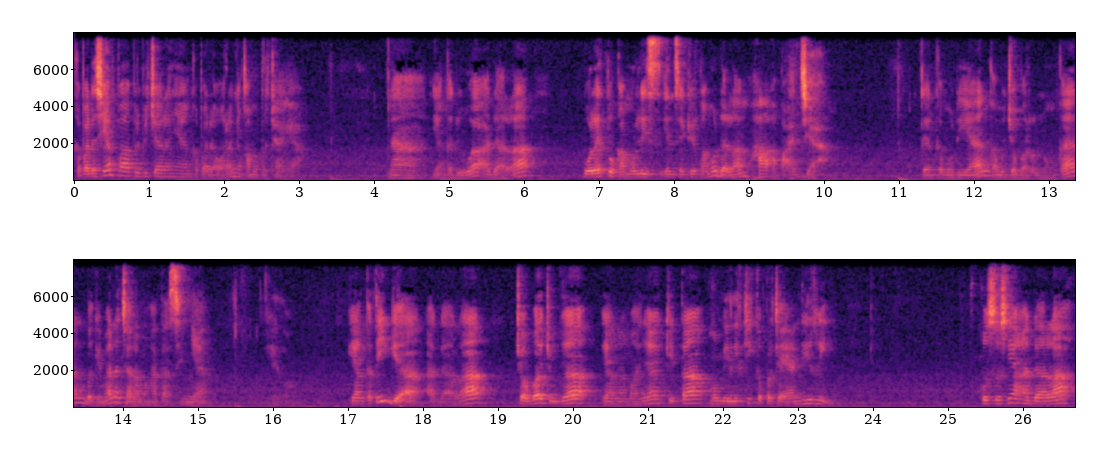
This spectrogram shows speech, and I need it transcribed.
Kepada siapa berbicaranya? Kepada orang yang kamu percaya. Nah, yang kedua adalah boleh tuh kamu list insecure kamu dalam hal apa aja. Dan kemudian kamu coba renungkan bagaimana cara mengatasinya. Gitu. Yang ketiga adalah coba juga yang namanya kita memiliki kepercayaan diri. Khususnya adalah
